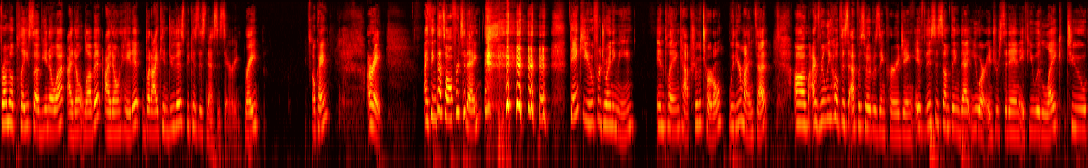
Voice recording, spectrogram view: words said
from a place of, you know what, I don't love it, I don't hate it, but I can do this because it's necessary, right? Okay? All right. I think that's all for today. Thank you for joining me in playing Capture the Turtle with your mindset. Um, I really hope this episode was encouraging. If this is something that you are interested in, if you would like to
